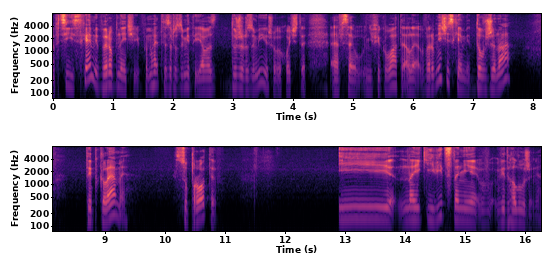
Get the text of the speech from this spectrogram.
в цій схемі виробничій. Ви маєте зрозуміти, я вас дуже розумію, що ви хочете е, все уніфікувати, але в виробничій схемі довжина, тип клеми, супротив. І на якій відстані від галуження.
